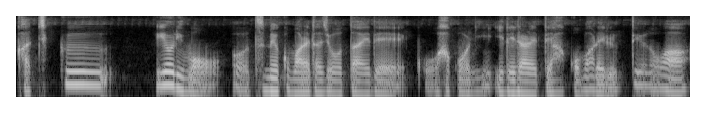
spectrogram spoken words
家畜よりも詰め込まれた状態でこう箱に入れられて運ばれるっていうのは、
